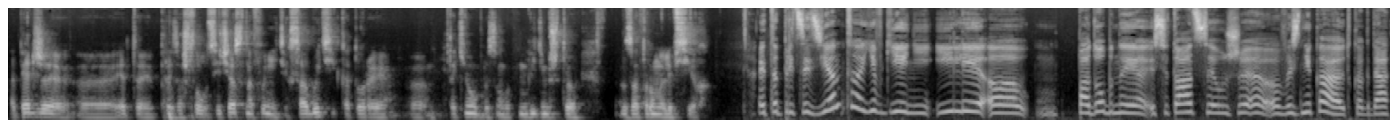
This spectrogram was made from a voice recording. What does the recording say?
Опять же, э, это произошло вот сейчас на фоне этих событий, которые э, таким образом, вот мы видим, что затронули всех. Это прецедент, Евгений, или э, подобные ситуации уже возникают, когда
